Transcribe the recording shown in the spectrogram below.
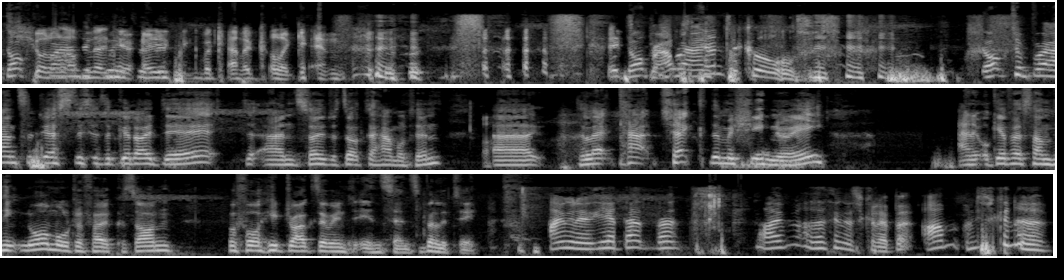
Dr. You're not Brand letting hear anything mechanical again. this. Dr. Brown Brand, tentacles. Dr. Brand suggests this is a good idea, and so does Dr. Hamilton, uh, to let Cat check the machinery, and it will give her something normal to focus on before he drugs her into insensibility. I'm gonna yeah that that's I'm, I don't think that's gonna but I'm I'm just gonna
